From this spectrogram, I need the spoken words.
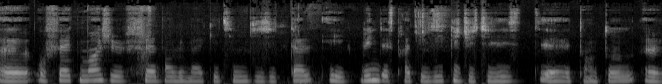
Euh, au fait, moi, je fais dans le marketing digital et l'une des stratégies que j'utilise euh, tantôt, euh,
